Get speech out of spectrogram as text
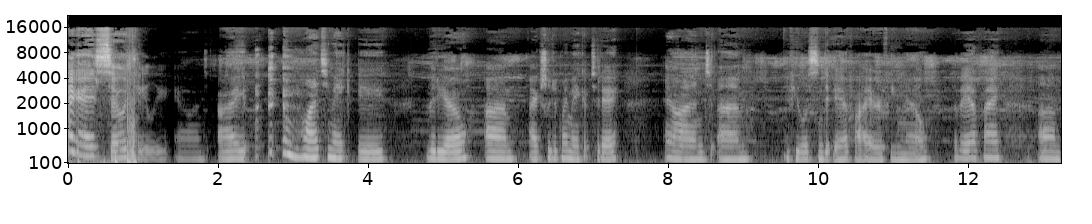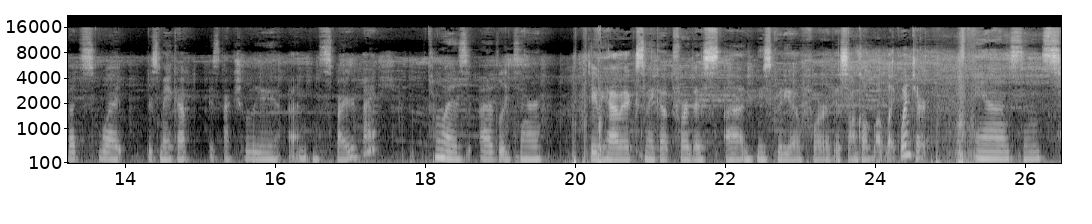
Hi guys, so it's Hailey and I wanted to make a video. Um, I actually did my makeup today and um, if you listen to AFI or if you know of AFI, um, that's what this makeup is actually um, inspired by was uh, the lead singer Davey Havok's makeup for this uh, music video for this song called Love Like Winter. And since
